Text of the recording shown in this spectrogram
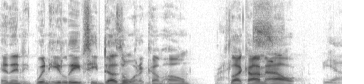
and then when he leaves, he doesn't want to come home. Right. It's like I'm out. Yeah.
